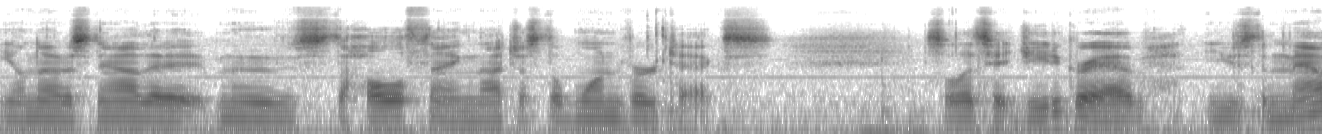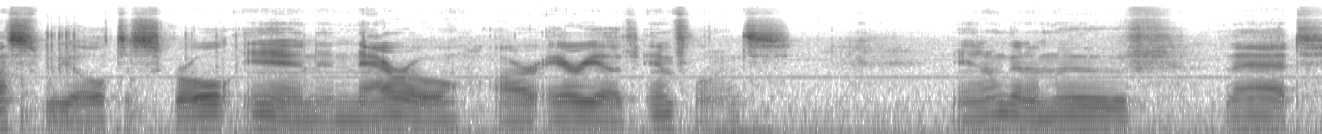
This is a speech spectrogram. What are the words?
you'll notice now that it moves the whole thing, not just the one vertex. So let's hit G to grab, use the mouse wheel to scroll in and narrow our area of influence. And I'm going to move that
